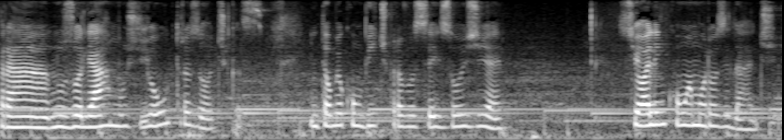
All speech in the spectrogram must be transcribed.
para nos olharmos de outras óticas. Então, meu convite para vocês hoje é: se olhem com amorosidade,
